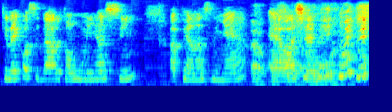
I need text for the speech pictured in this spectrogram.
que nem considero tão ruim assim. Apenas em é. É, eu, É, eu achei bem ruim.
